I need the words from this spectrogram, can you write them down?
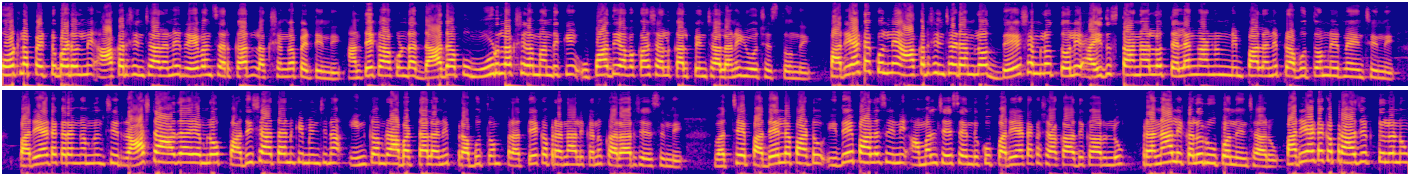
కోట్ల పెట్టుబడుల్ని ఆకర్షించాలని రేవంత్ సర్కార్ లక్ష్యంగా పెట్టింది. అంతేకాకుండా దాదాపు మూడు లక్షల మందికి ఉపాధి అవకాశాలు కల్పించాలని యోచిస్తుంది. పర్యాటకుల్ని ఆకర్షించడంలో దేశంలో తొలి ఐదు స్థానాల్లో తెలంగాణను నింపాలని ప్రభుత్వం నిర్ణయించింది. పర్యాటక రంగం నుంచి రాష్ట్ర ఆదాయంలో పది శాతానికి మించిన ఇన్కమ్ రాబట్టాలని ప్రభుత్వం ప్రత్యేక ప్రణాళికను ఖరారు చేసింది. వచ్చే పదేళ్ళ పాటు ఇదే పాలసీని అమలు చేసేందుకు పర్యాటక శాఖ అధికారులు ప్రణాళికలు రూపొందించారు. పర్యాటక ప్రాజెక్టులను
